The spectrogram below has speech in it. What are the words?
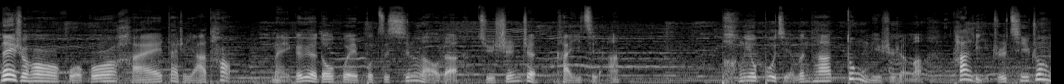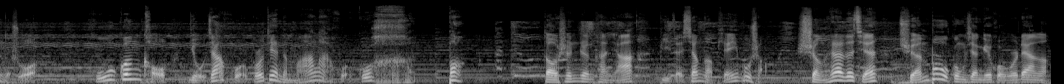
那时候火锅还戴着牙套，每个月都会不辞辛劳的去深圳看一次牙。朋友不解问他动力是什么，他理直气壮地说：“湖关口有家火锅店的麻辣火锅很棒，到深圳看牙比在香港便宜不少，省下来的钱全部贡献给火锅店了。”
